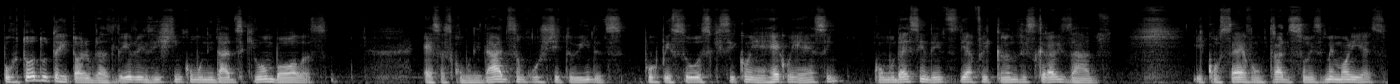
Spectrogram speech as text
Por todo o território brasileiro existem comunidades quilombolas. Essas comunidades são constituídas por pessoas que se reconhecem como descendentes de africanos escravizados e conservam tradições memoriais,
